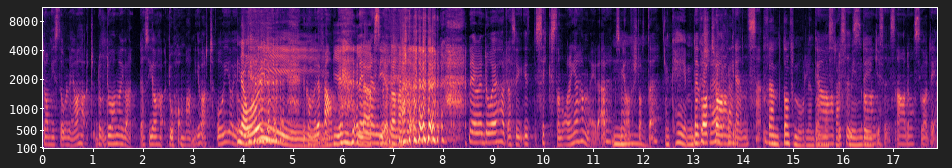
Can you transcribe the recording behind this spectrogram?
de historierna jag har hört. Då, då har man ju varit, alltså jag, då har man ju varit, oj oj oj. Oj! Nu kommer det fram. Men- Löpsedlarna. Nej men då har jag hört, alltså 16-åringar hamnar ju där, som jag har förstått det. Okej, men då Men det är drar de gränsen? 15 förmodligen, då man Ja precis. straffmyndig. ja, precis. Ja, det måste ju vara det.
